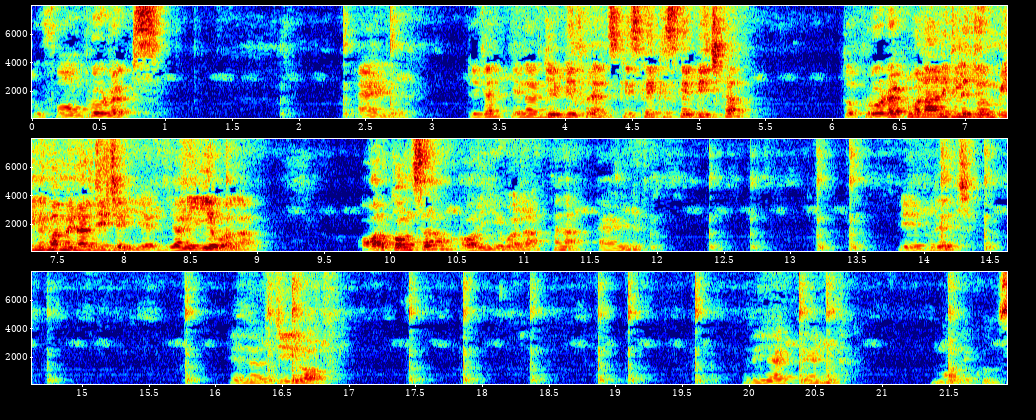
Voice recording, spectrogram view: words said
to form products and, ठीक है एनर्जी डिफरेंस किसके किसके बीच का? तो प्रोडक्ट बनाने के लिए जो मिनिमम एनर्जी चाहिए, यानी ये वाला और कौन सा? और ये वाला, है ना? And average energy of reactant molecules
